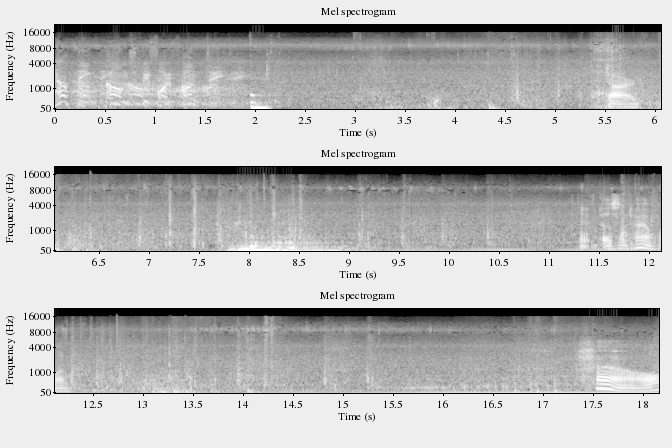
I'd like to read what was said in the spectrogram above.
nothing comes before country. Darn. It doesn't have one. How?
